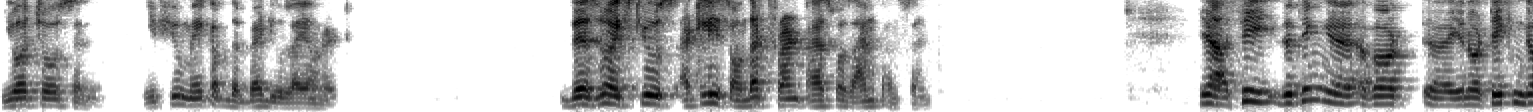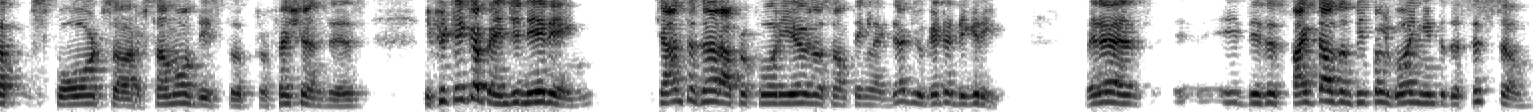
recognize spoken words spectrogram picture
You're chosen. If you make up the bed, you lie on it there's no excuse, at least on that front, as far as I'm concerned. Yeah, see, the thing uh, about uh, you know taking up sports or some of these professions is, if you take up engineering, chances are after four years or something like that, you get a degree. Whereas this is five thousand people going into the system,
